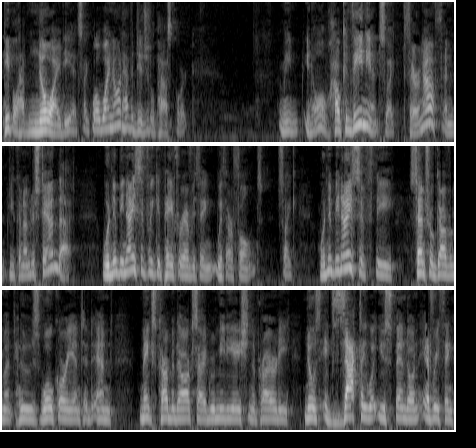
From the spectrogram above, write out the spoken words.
people have no idea. It's like, well, why not have a digital passport? I mean, you know, how convenient. It's like fair enough, and you can understand that. Wouldn't it be nice if we could pay for everything with our phones? It's like, wouldn't it be nice if the central government, who's woke oriented and makes carbon dioxide remediation the priority, knows exactly what you spend on everything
